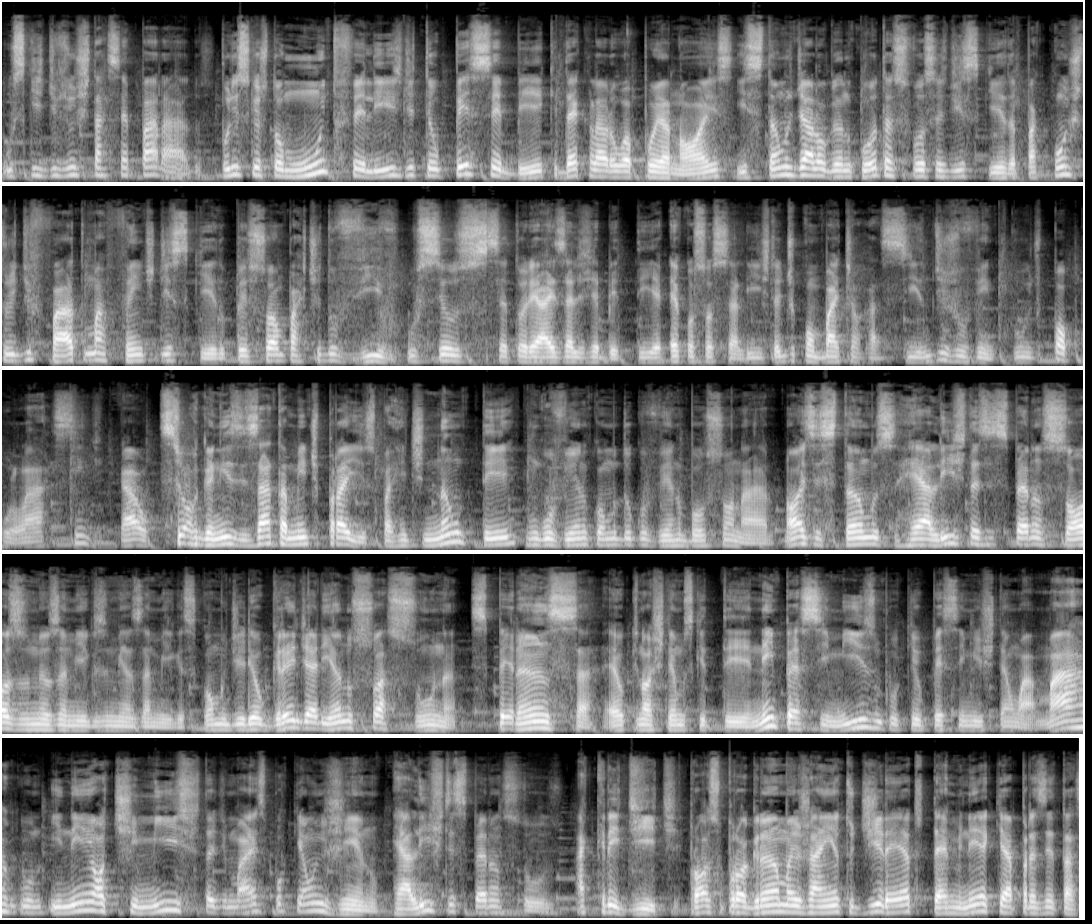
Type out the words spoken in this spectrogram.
os que deviam estar separados. Por isso que eu estou muito feliz de ter o PCB que declarou apoio a nós e estamos dialogando com outras forças de esquerda para construir de fato uma frente de esquerda. O pessoal é um partido vivo. Os seus setoriais LGBT, ecossocialista, de combate ao racismo, de juventude, popular, sindical, se organiza exatamente para isso, para a gente não ter um governo como o do governo Bolsonaro. Nós estamos realistas e esperançosos, meus amigos e minhas amigas. Como diria o grande Ariano Suassuna, esperança é o que nós temos que ter nem pessimismo, porque o pessimista é um amargo, e nem otimista demais, porque é um ingênuo. Realista e esperançoso. Acredite. Próximo programa eu já entro direto, terminei aqui a apresentação.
